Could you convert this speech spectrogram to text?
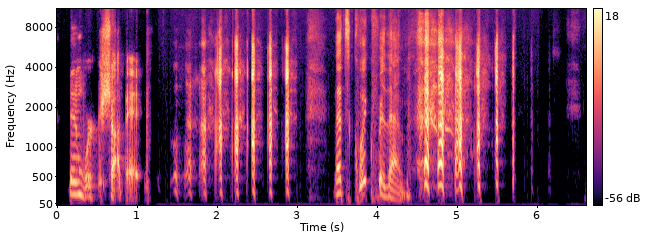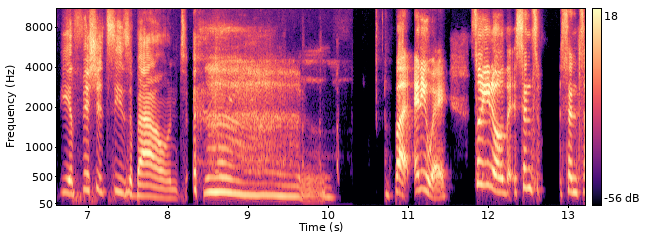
and workshop it. That's quick for them. the efficiencies abound. but anyway, so you know, since since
